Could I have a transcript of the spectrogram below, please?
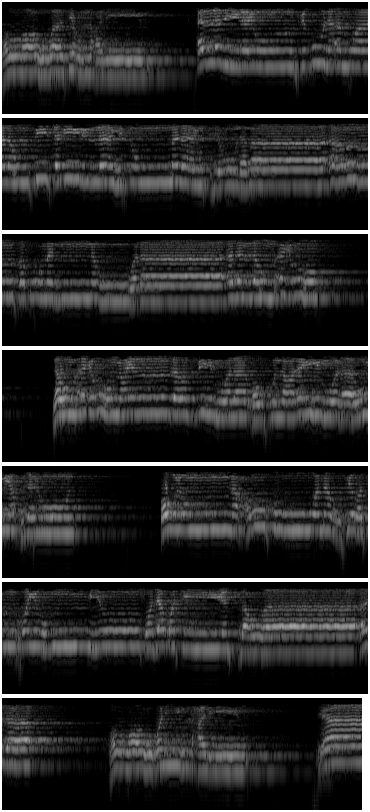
والله واسع عليم. الذين ينفقون أموالهم في سبيل الله ثم لا يتبعون ما أنفقوا منه ولا لهم أجرهم عند ربهم ولا خوف عليهم ولا هم يحزنون. قول محروف ومغفرة خير من صدقة يتبعها أذى. والله غني حليم. يا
